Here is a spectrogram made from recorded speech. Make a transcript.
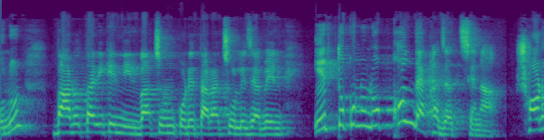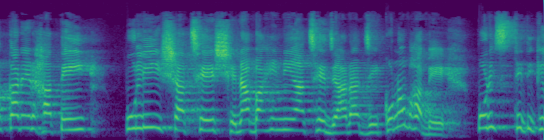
বলুন, বারো তারিখে নির্বাচন করে তারা চলে যাবেন। এর তো কোনো লক্ষণ দেখা যাচ্ছে না। সরকারের হাতেই পুলিশ আছে, সেনাবাহিনী আছে, যারা যে কোনোভাবে পরিস্থিতিকে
